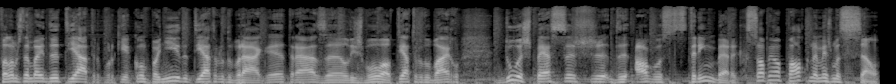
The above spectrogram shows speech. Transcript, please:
Falamos também de teatro, porque a Companhia de Teatro de Braga traz a Lisboa, ao Teatro do Bairro, duas peças de August Strindberg, que sobem ao palco na mesma sessão.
